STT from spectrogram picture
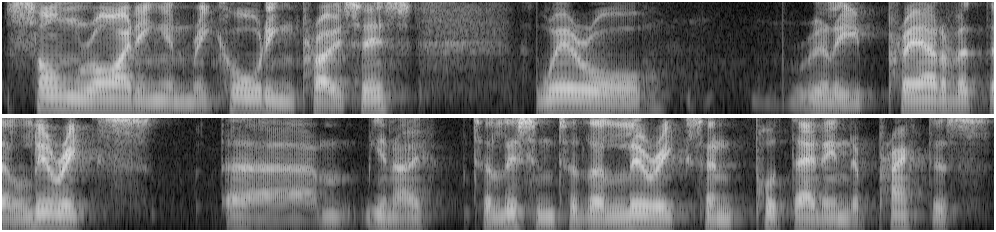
songwriting and recording process. We're all really proud of it. The lyrics um, you know, to listen to the lyrics and put that into practice.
